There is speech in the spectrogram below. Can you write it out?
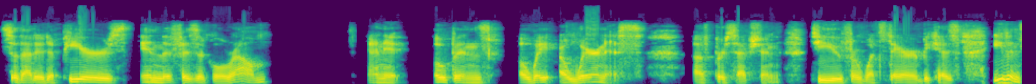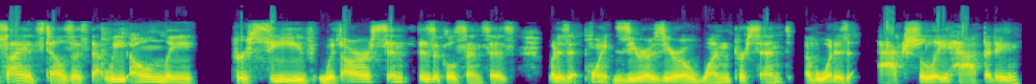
so that it appears in the physical realm and it opens away, awareness of perception to you for what's there. Because even science tells us that we only perceive with our sen- physical senses what is it 0.001% of what is actually happening.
